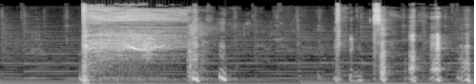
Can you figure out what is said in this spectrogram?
Big time.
